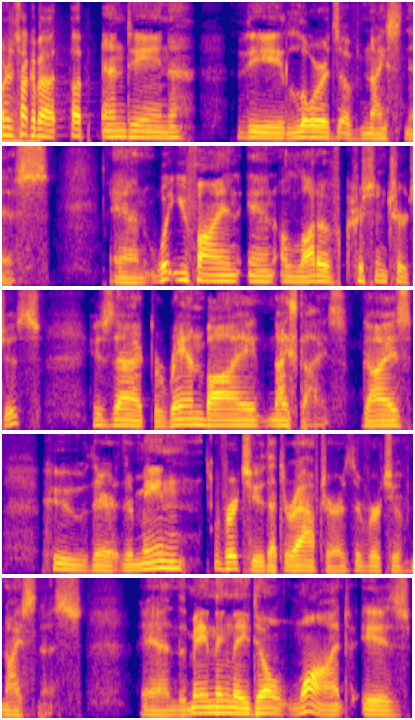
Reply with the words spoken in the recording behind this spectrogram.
Want to talk about upending the lords of niceness. And what you find in a lot of Christian churches is that they're ran by nice guys, guys who their their main virtue that they're after is the virtue of niceness. And the main thing they don't want is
